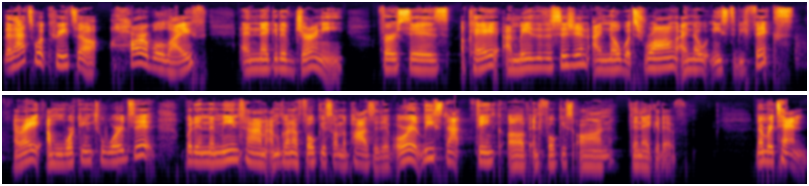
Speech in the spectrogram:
That's what creates a horrible life and negative journey versus, okay, I made the decision. I know what's wrong. I know what needs to be fixed. All right. I'm working towards it. But in the meantime, I'm going to focus on the positive or at least not think of and focus on the negative. Number 10,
